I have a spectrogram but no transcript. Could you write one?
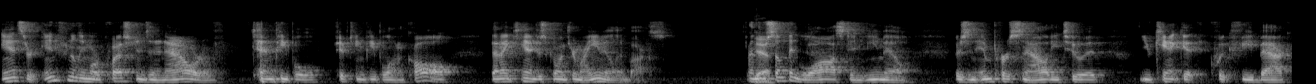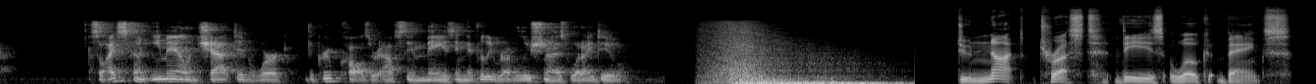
answer infinitely more questions in an hour of 10 people, 15 people on a call than I can just going through my email inbox. And yeah. there's something lost in email. There's an impersonality to it. You can't get quick feedback. So I just found email and chat didn't work. The group calls are absolutely amazing. They've really revolutionized what I do. Do not trust these woke banks.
